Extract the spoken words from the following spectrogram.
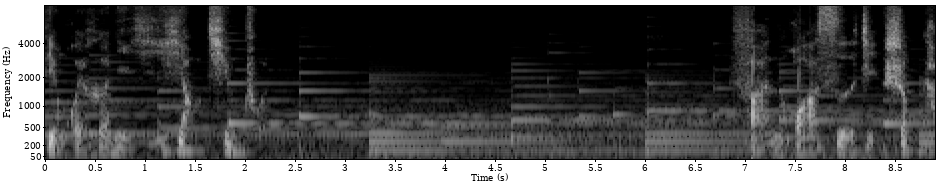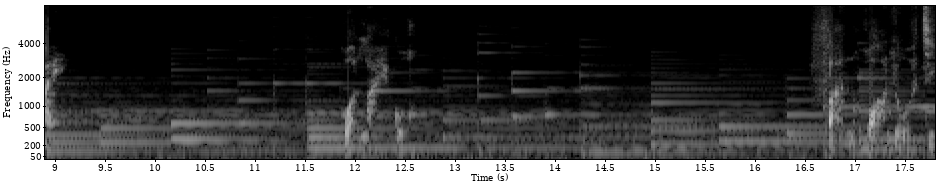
定会和你一样清纯。繁花似锦盛开，我来过；繁花落尽，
